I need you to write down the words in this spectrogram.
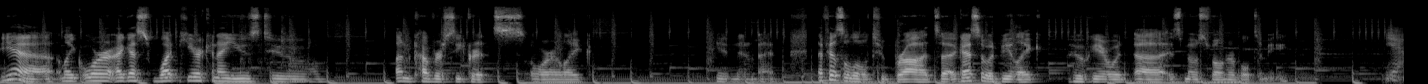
yeah, like or I guess what here can I use to uncover secrets or like hidden? That feels a little too broad. So I guess it would be like who here would uh, is most vulnerable to me. Yeah.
